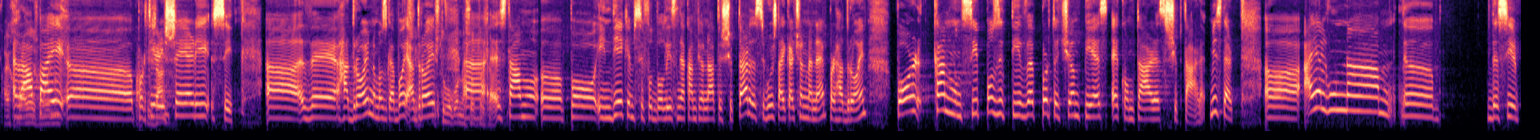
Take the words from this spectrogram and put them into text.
Rapaj, uh, Partizan. Sheri, si. Uh, dhe Hadroj, në mos gaboj, Hadroj, estamo, uh, po i ndjekim si futbolist nga kampionati shqiptar dhe sigurisht ai ka qenë me ne për Hadrojn, por kanë mundësi pozitive për të qenë pjesë e kombëtares shqiptare. Mister, uh, hay alguna decir,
